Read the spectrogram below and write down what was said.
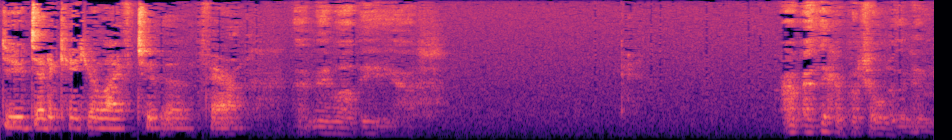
Do you dedicate your life to the Pharaoh? That may well be, yes. I, I think I'm much older than him.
